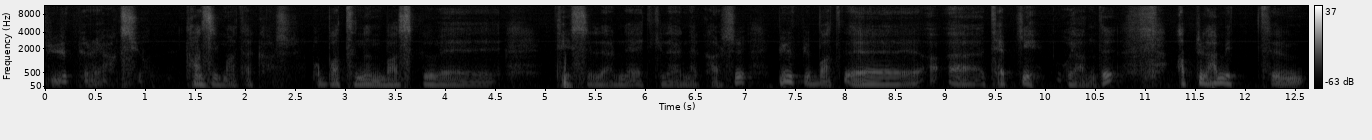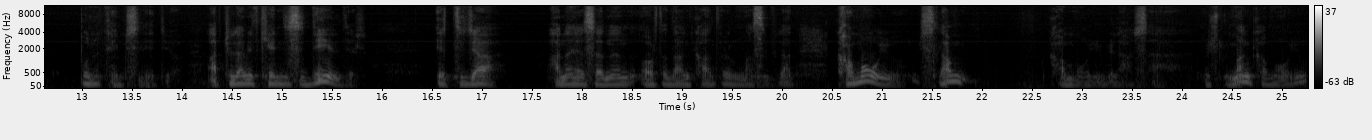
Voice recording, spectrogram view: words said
büyük bir reaksiyon Tanzimat'a karşı. O batının baskı ve tesirlerine, etkilerine karşı büyük bir bat, e, a- tepki uyandı. Abdülhamit e, bunu temsil ediyor. Abdülhamit kendisi değildir. İrtica, anayasanın ortadan kaldırılması falan. Kamuoyu, İslam kamuoyu bilhassa, Müslüman kamuoyu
